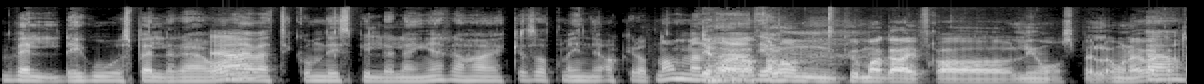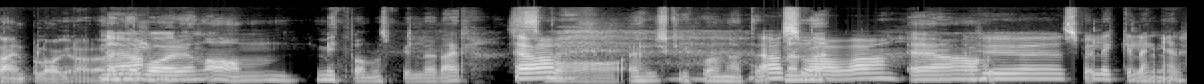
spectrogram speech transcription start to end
veldig gode spillere òg. Ja. Jeg vet ikke om de spiller lenger, det har jeg ikke satt meg inn i akkurat nå. Men, de har i eh, hvert fall hun Kumagai fra Lyon spiller. Hun er jo Ja. kaptein på laget der. men det var en annen midtbanespiller der. Ja. Sva, jeg husker ikke hva hun heter. Ja, men, eh, Svava, ja, hun spiller ikke lenger.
